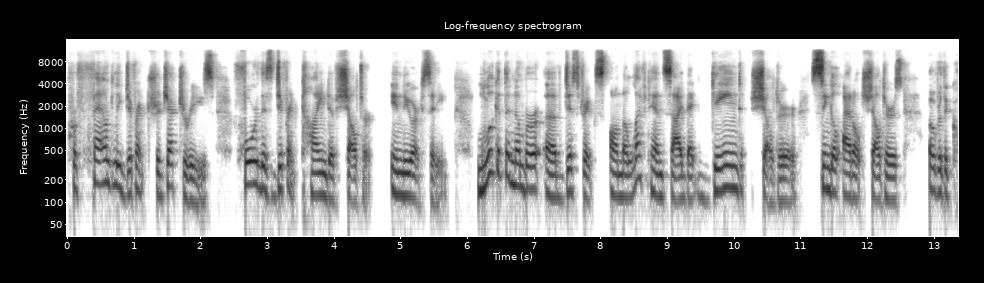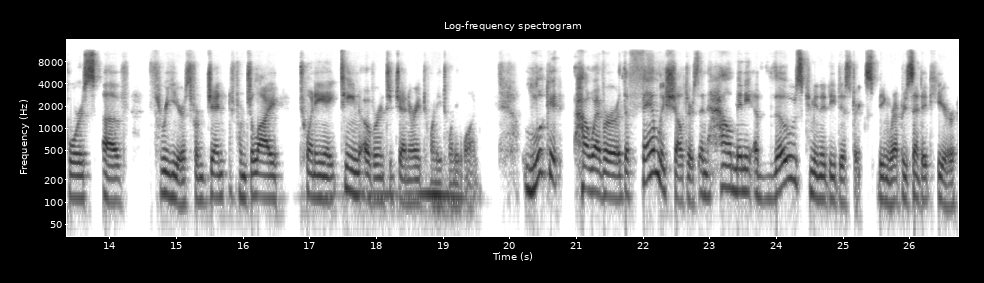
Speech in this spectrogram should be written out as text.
profoundly different trajectories for this different kind of shelter in New York City. Look at the number of districts on the left-hand side that gained shelter, single adult shelters, over the course of three years from, from July 2018 over into January 2021. Look at, however, the family shelters and how many of those community districts being represented here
